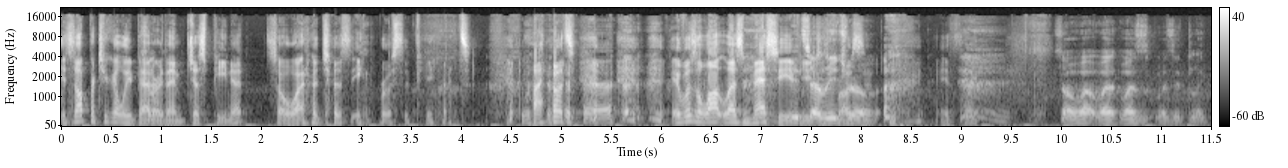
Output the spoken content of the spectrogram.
it's not particularly better than just peanut. So why not just eat roasted peanuts? I don't. It was a lot less messy if it's you just roasted. It's like so what, what was was it like?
